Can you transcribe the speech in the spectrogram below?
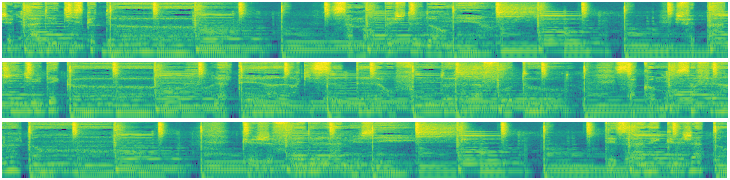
J'ai pas de disque d'or. Ça m'empêche de dormir. Je fais partie du décor, la terreur qui se terre au fond de la photo. Ça commence à faire longtemps que je fais de la musique. Des années que j'attends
